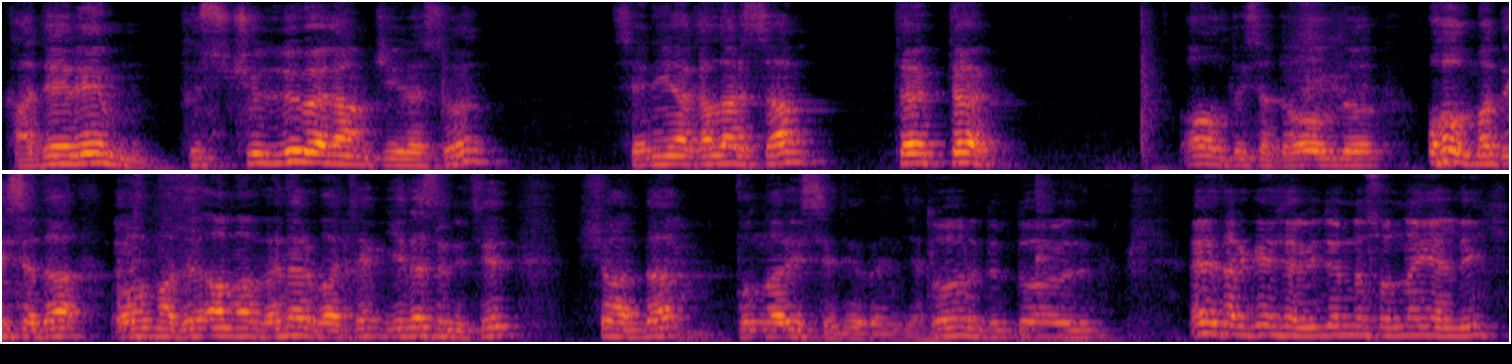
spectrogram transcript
kaderim püsküllü belam Giresun, seni yakalarsam tık tık. Olduysa da oldu, olmadıysa da olmadı ama Fenerbahçe Giresun için şu anda bunları hissediyor bence. Doğrudur, doğrudur. Evet arkadaşlar videonun da sonuna geldik.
